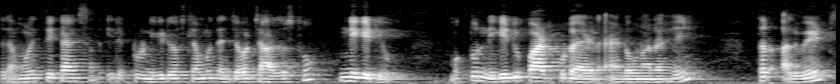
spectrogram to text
त्यामुळे ते काय असतात? इलेक्ट्रो निगेटिव्ह असल्यामुळे त्यांच्यावर चार्ज असतो निगेटिव्ह मग तो निगेटिव्ह पार्ट कुठं ॲड ॲड होणार आहे? तर always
